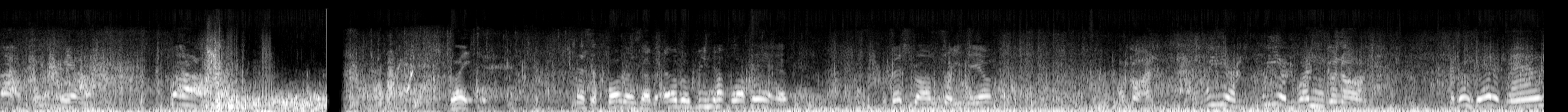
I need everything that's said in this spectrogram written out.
Ah, yeah. Right. That's far as I've ever been up Loch Etive. The best round right there. I've got a weird, weird wind going on. I don't get it, man.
